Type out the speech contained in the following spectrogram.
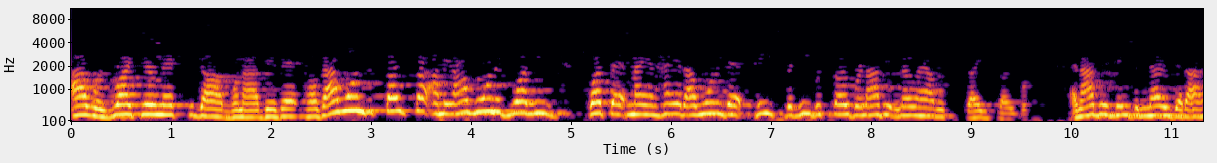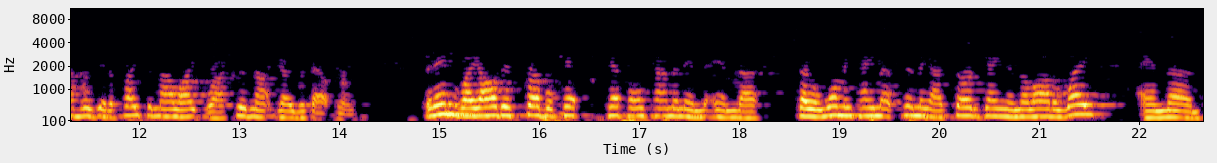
I was right there next to God when I did that, because I wanted to stay sober. I mean, I wanted what he, what that man had. I wanted that peace, but he was sober, and I didn't know how to stay sober. And I didn't even know that I was at a place in my life where I could not go without drinking. But anyway, all this trouble kept, kept on coming and, and, uh, so a woman came up to me. I started gaining a lot of weight and, um,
